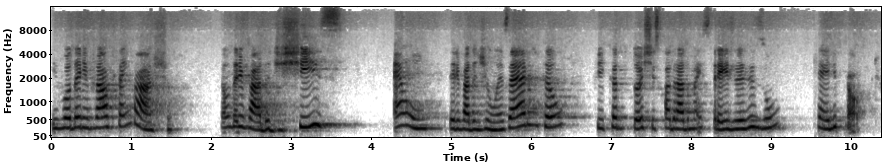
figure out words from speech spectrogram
e vou derivar o que está embaixo. Então, derivada de x é 1, derivada de 1 é 0, então fica 2x quadrado mais 3 vezes 1, que é ele próprio.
